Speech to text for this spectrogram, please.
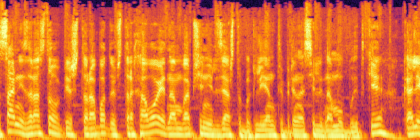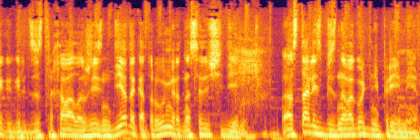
Саня из Ростова пишет, что работаю в страховой, и нам вообще нельзя, чтобы клиенты приносили нам убытки. Коллега, говорит, застраховала жизнь деда, который умер на следующий день. Остались без новогодней премии.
